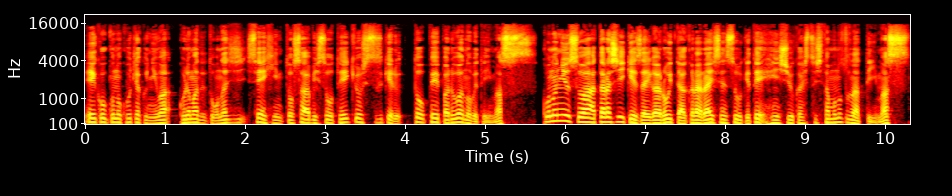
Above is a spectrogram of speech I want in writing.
英国の顧客にはこれまでと同じ製品とサービスを提供し続けるとペイパルは述べています。このニュースは新しい経済がロイターからライセンスを受けて編集加筆したものとなっています。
